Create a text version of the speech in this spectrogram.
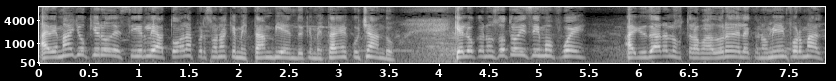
Además, yo quiero decirle a todas las personas que me están viendo y que me están escuchando que lo que nosotros hicimos fue ayudar a los trabajadores de la economía informal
